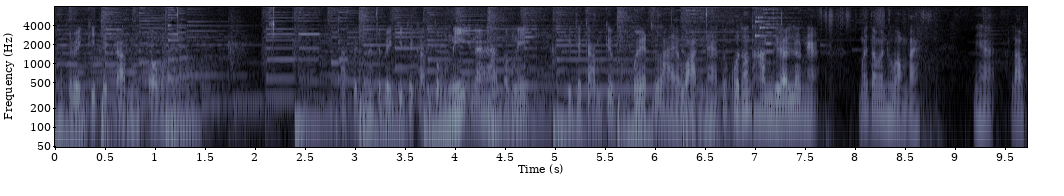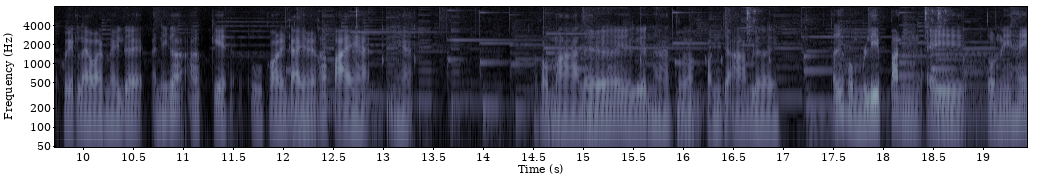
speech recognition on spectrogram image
น่าจะเป็นกิจกรรมตรง ถ้าเป็นน่าจะเป็นกิจกรรมตรงนี้นะฮะ ตรงนี้กิจกรรมเก็บเควสรายวันนะ ทุกคนต้องทำอยู่แล้วเรื่องนี้ไม่ต้องเป็นห่วงไป นี่ฮะรับเควสรายวันไปเรื่อย อันนี้ก็อัปเกรดอุปกรณ์ใดๆยังไม่เข้าไปฮะนี่ฮะแล้วก็มาเลยเลื่อนหาตัวละครจะอัพเลย ตอนนี้ผมรีบปั้นไอ้ตัวนี้ให้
